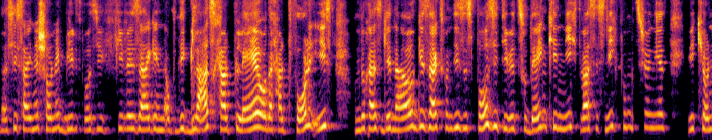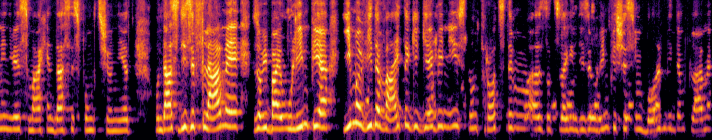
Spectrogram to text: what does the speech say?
Das ist ein schönes Bild, wo sie viele sagen, ob die Glas halb leer oder halb voll ist. Und du hast genau gesagt, von dieses Positive zu denken, nicht was es nicht funktioniert, wie können wir es machen, dass es funktioniert. Und dass diese Flamme, so wie bei Olympia, immer wieder weitergegeben ist und trotzdem äh, sozusagen diese olympische Symbol mit der Flamme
